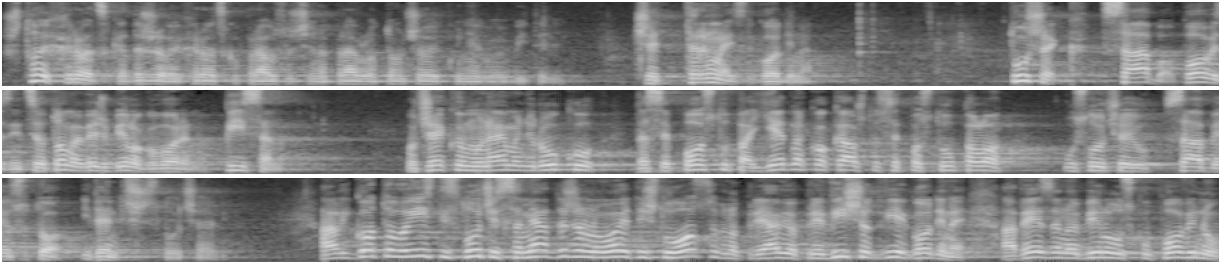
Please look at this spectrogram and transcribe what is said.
Što je hrvatska država i hrvatsko pravosuđe napravilo tom čovjeku i njegovoj obitelji? 14 godina. Tušek, Sabo, poveznice, o tome je već bilo govoreno, pisano. Očekujem u najmanju ruku da se postupa jednako kao što se postupalo u slučaju Sabe jer su to identični slučajevi. Ali gotovo isti slučaj sam ja Državnom odvjetništvu osobno prijavio prije više od dvije godine, a vezano je bilo uz kupovinu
